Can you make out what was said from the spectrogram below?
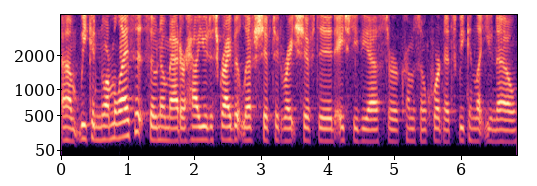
um, we can normalize it, so no matter how you describe it, left shifted, right shifted, HGVS, or chromosome coordinates, we can let you know.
